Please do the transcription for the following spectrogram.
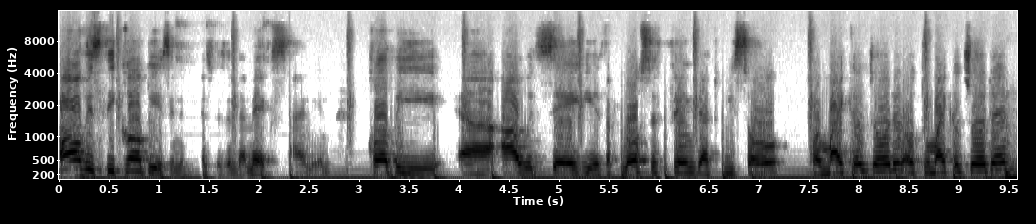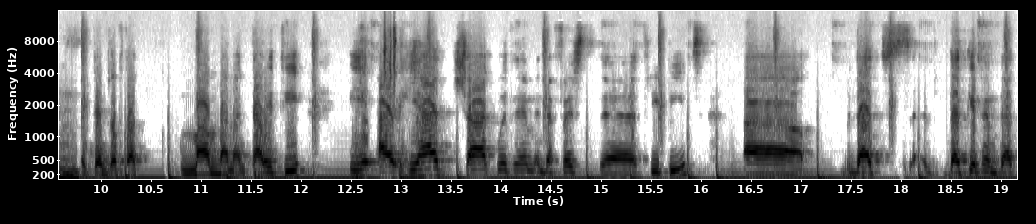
Obviously, Kobe is in, is, is in the mix. I mean, Kobe, uh, I would say he is the closest thing that we saw for Michael Jordan or to Michael Jordan in terms of that Mamba mentality. He, uh, he had Shaq with him in the first uh, three peats. Uh, that's that give him that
